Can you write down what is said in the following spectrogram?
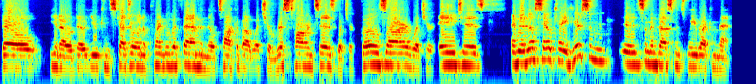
They'll, you know, they'll, you can schedule an appointment with them, and they'll talk about what your risk tolerance is, what your goals are, what your age is, and then they'll say, okay, here's some uh, some investments we recommend.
